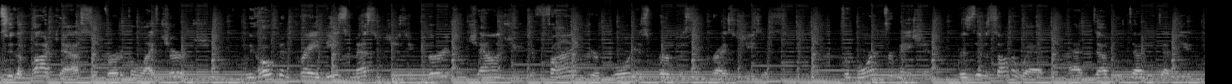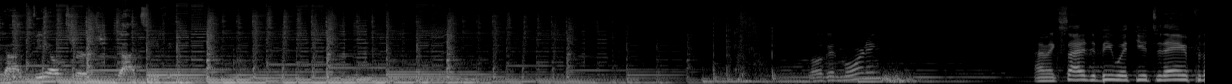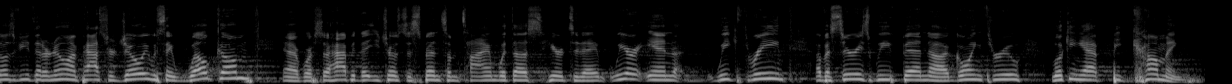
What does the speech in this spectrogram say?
Welcome to the podcast of Vertical Life Church. We hope and pray these messages encourage and challenge you to find your glorious purpose in Christ Jesus. For more information, visit us on the web at www.vlchurch.tv. excited to be with you today. For those of you that are new, I'm Pastor Joey. We say welcome. And we're so happy that you chose to spend some time with us here today. We are in week three of a series we've been uh, going through looking at becoming.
